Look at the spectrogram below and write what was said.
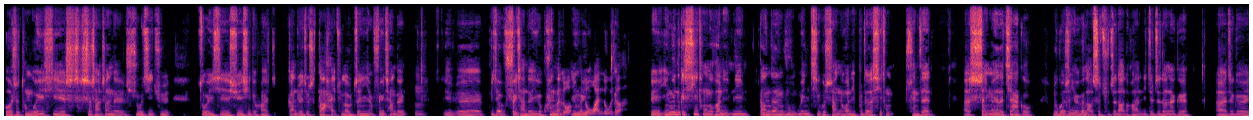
或者是通过一些市场上的书籍去做一些学习的话，感觉就是大海去捞针一样，非常的，嗯，呃，比较非常的一个困难，因为很多弯路是吧？对，因为那个系统的话，你你刚刚入门期货市场的话，你不知道系统存在呃什么样的架构。如果是有一个老师去指导的话，你就知道那个呃这个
